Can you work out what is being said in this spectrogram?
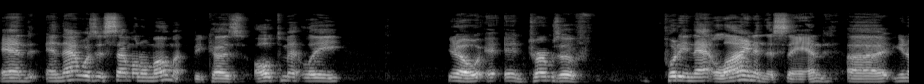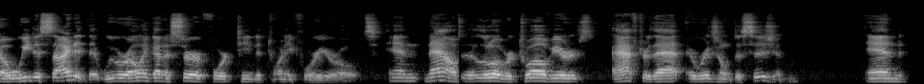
and, and that was a seminal moment because ultimately you know, in terms of putting that line in the sand, uh, you know, we decided that we were only going to serve 14 to 24 year olds. And now, a little over 12 years after that original decision, and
